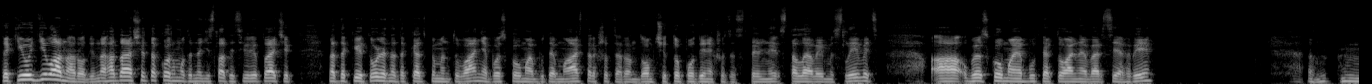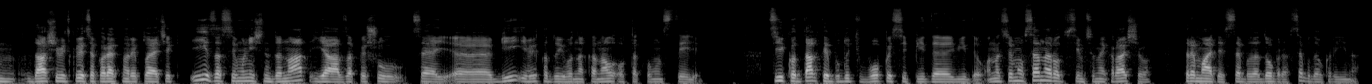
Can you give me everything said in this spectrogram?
Такі от діла, народ. І нагадаю, що також можете надіслати свій реплечик на такий огляд, на таке коментування. Обов'язково має бути майстер, якщо це рандом, чи топ-1, якщо це стильний, сталевий мисливець. А обов'язково має бути актуальна версія гри. Да, що відкриється коректно реплечик. І за символічний донат я запишу цей е, бій і викладу його на канал у такому стилі. Ці контакти будуть в описі під е, відео. А на цьому все, народ. Всім всього найкращого. Тримайтесь, все буде добре, все буде Україна.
